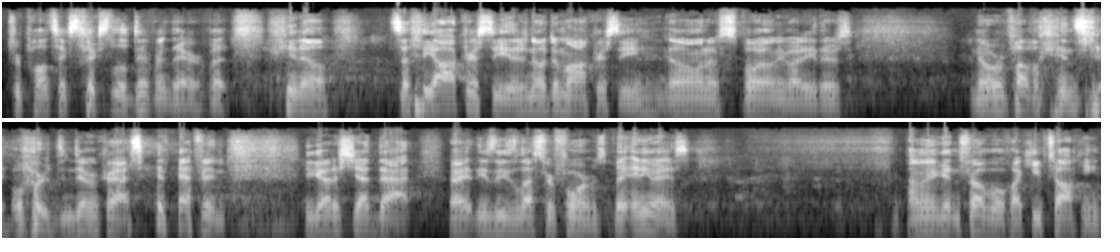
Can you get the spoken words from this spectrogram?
I'm sure politics looks a little different there, but you know, it's a theocracy. There's no democracy. I don't want to spoil anybody. There's no Republicans or Democrats in heaven. You got to shed that, right? These these lesser forms. But anyways, I'm gonna get in trouble if I keep talking,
